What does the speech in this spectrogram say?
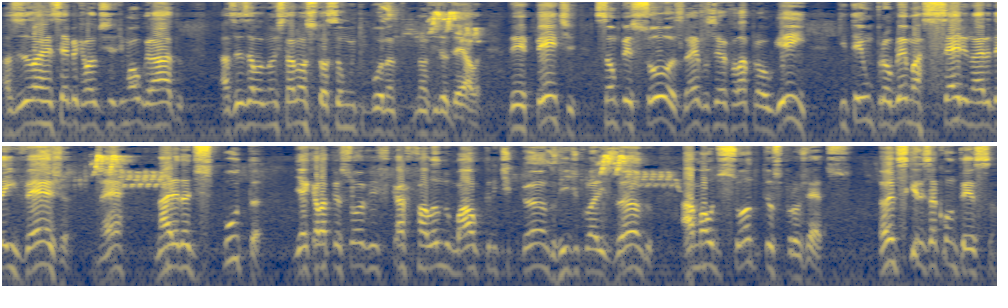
Às vezes ela recebe aquela notícia de mau grado às vezes ela não está numa situação muito boa na, na vida dela. De repente, são pessoas, né? Você vai falar para alguém que tem um problema sério na área da inveja, né? Na área da disputa. E aquela pessoa vai ficar falando mal, criticando, ridicularizando, amaldiçoando teus projetos antes que eles aconteçam.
